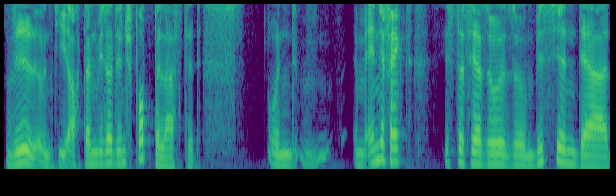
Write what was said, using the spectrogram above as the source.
will und die auch dann wieder den Sport belastet. Und im Endeffekt ist das ja so, so ein bisschen der,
